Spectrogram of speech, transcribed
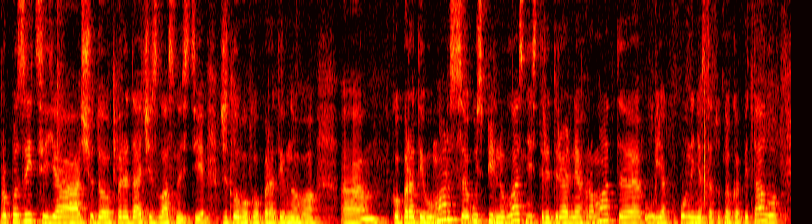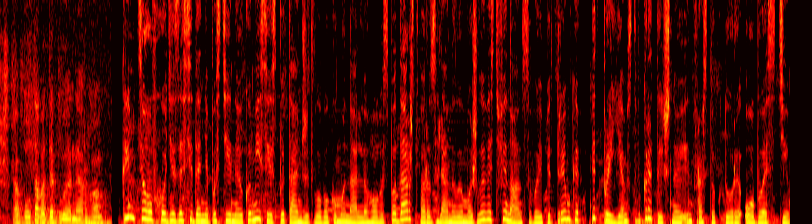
Пропозиція щодо передачі з власності житлово-кооперативного е, кооперативу Марс у спільну власність територіальних громад е, у як поповнення статутного капіталу е, Полтава Теплоенерго. Крім цього, в ході засідання постійної комісії з питань житлово-комунального господарства розглянули можливість фінансової підтримки підприємств критичної інфраструктури області.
